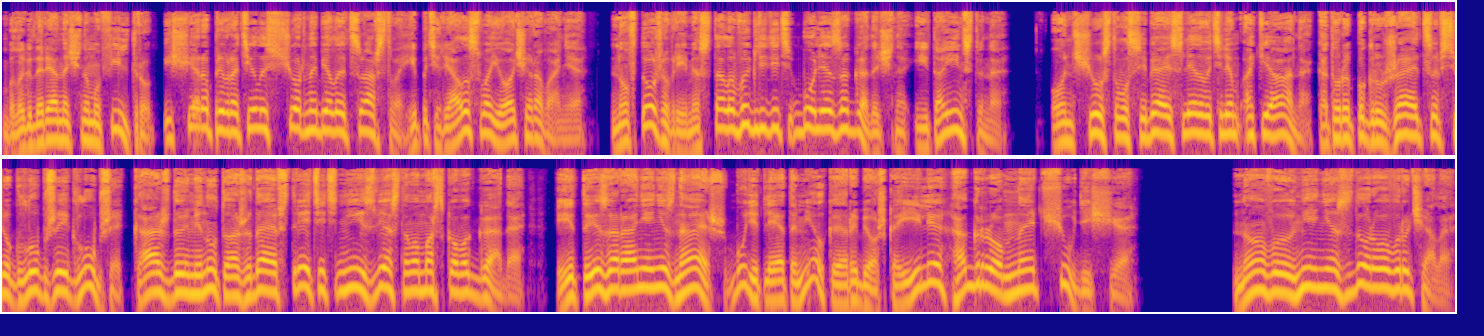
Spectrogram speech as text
Благодаря ночному фильтру пещера превратилась в черно-белое царство и потеряла свое очарование. Но в то же время стала выглядеть более загадочно и таинственно. Он чувствовал себя исследователем океана, который погружается все глубже и глубже, каждую минуту ожидая встретить неизвестного морского гада — и ты заранее не знаешь, будет ли это мелкая рыбешка или огромное чудище. Новое умение здорово выручало.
